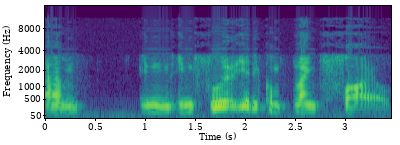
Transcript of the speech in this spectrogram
Ehm um, in in voor jy die complaint file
